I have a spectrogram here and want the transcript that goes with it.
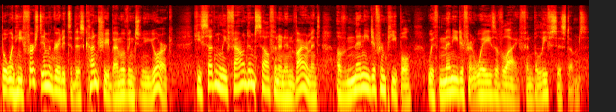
But when he first immigrated to this country by moving to New York, he suddenly found himself in an environment of many different people with many different ways of life and belief systems.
